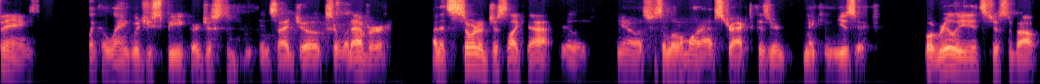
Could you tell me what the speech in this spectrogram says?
thing, like a language you speak or just inside jokes or whatever. And it's sort of just like that, really. You know, it's just a little more abstract because you're making music. But really, it's just about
